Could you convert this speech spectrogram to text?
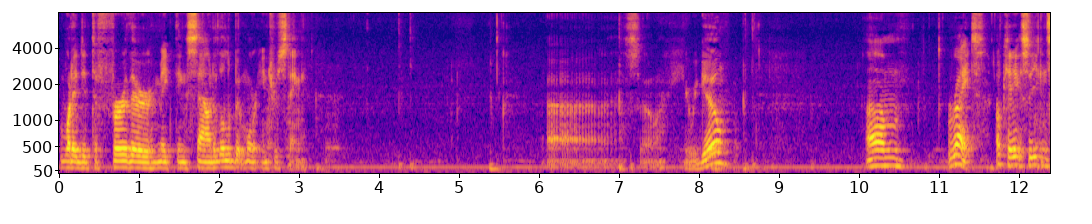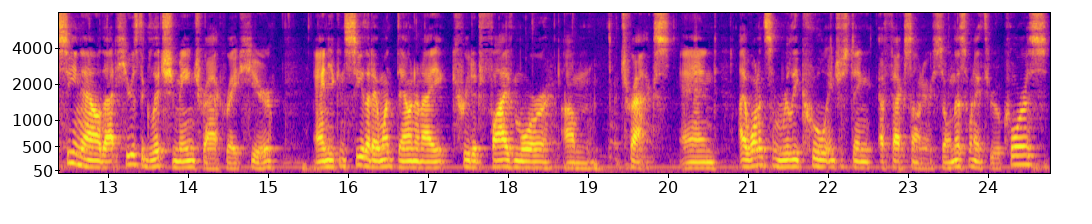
what I did to further make things sound a little bit more interesting. Uh, so here we go. Um, right, okay, so you can see now that here's the glitch main track right here, and you can see that I went down and I created five more um, tracks, and I wanted some really cool, interesting effects on her. So on this one I threw a chorus,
